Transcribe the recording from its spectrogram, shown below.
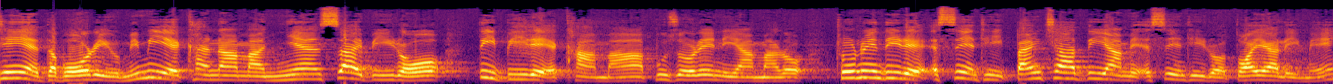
ခြင်းရဲ့သဘောတွေကိုမိမိရဲ့ခန္ဓာမှာညံဆိုင်ပြီးတော့သိပြီးတဲ့အခါမှာပူဇော်တဲ့နေရာမှာတော့ထိုးထွင်းသိတဲ့အဆင့်အထိပိုင်းခြားသိရမယ်အဆင့်အထိတော့သွားရလိမ့်မယ်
